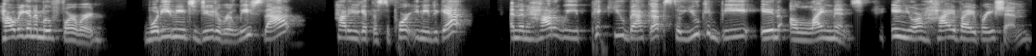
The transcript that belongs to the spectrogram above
how are we going to move forward what do you need to do to release that? How do you get the support you need to get? And then how do we pick you back up so you can be in alignment in your high vibration?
